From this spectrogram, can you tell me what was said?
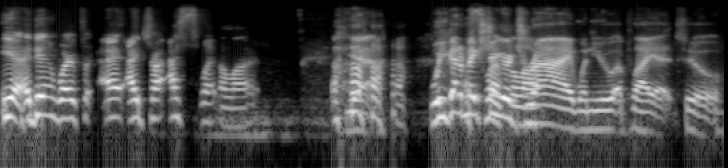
yeah, it didn't work. For, I I try. I sweat a lot. Yeah. Well, you got to make sure you're lot. dry when you apply it too.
